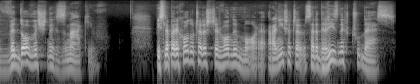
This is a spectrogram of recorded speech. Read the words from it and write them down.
видовищних знаків, після переходу через Червоне море, раніше серед різних чудес,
